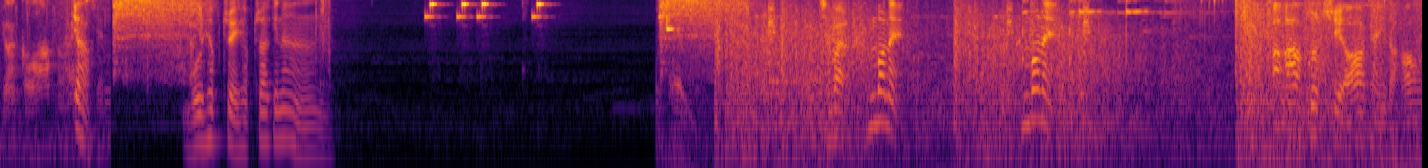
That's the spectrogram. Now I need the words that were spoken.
Cooperation. 뭘 협조해? 협조하기는. 제발 한 번에 한 번에. 아, 아, 그렇지. 아, 다행이다. 아,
